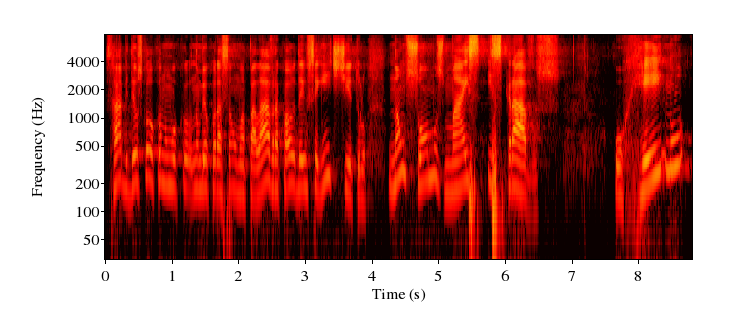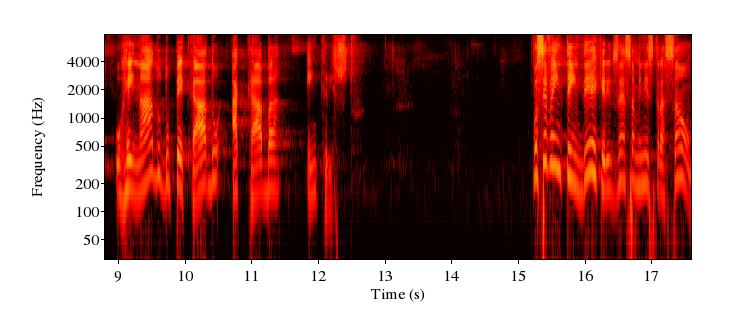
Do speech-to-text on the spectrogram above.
Sabe, Deus colocou no meu coração uma palavra a qual eu dei o seguinte título: Não somos mais escravos o reino, o reinado do pecado acaba em Cristo. Você vai entender, queridos, nessa ministração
